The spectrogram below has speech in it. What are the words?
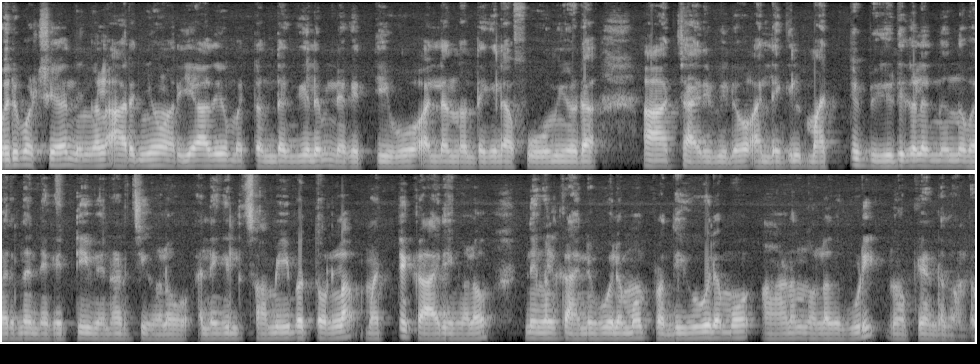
ഒരുപക്ഷെ നിങ്ങൾ അറിഞ്ഞോ അറിയാതെയോ മറ്റെന്തെങ്കിലും നെഗറ്റീവോ അല്ലെന്നുണ്ടെങ്കിൽ ആ ഭൂമിയുടെ ആ ചരിവിലോ അല്ലെങ്കിൽ മറ്റ് വീടുകളിൽ നിന്ന് വരുന്ന നെഗറ്റീവ് എനർജികളോ അല്ലെങ്കിൽ സമീപത്തുള്ള മറ്റ് കാര്യങ്ങളോ നിങ്ങൾക്ക് അനുകൂലമോ പ്രതികൂലമോ ആണെന്നുള്ളത് കൂടി നോക്കേണ്ടതുണ്ട്.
